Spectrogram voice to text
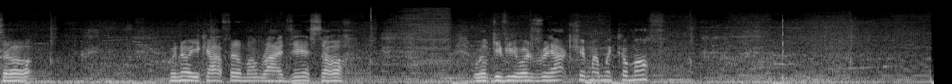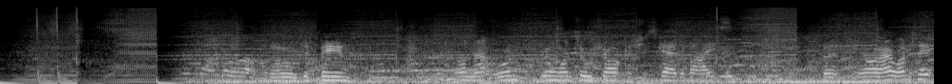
So we know you can't film on rides here, so we'll give you a reaction when we come off. So just been on that one. You don't want too short because she's scared of heights. But alright, wasn't it?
